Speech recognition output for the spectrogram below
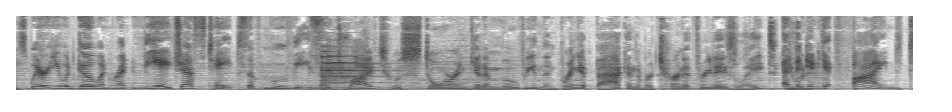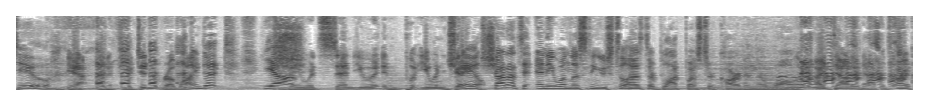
It's where you would go and rent VHS tapes of movies. You would drive to a store and get a movie and then bring it back and then return it three days late. And then you'd get fined too. Yeah, and if you didn't rewind it, Yep. they would send you and put you in jail. Shout out to anyone listening who still has their Blockbuster card in their wallet. I doubt it happens. All right,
